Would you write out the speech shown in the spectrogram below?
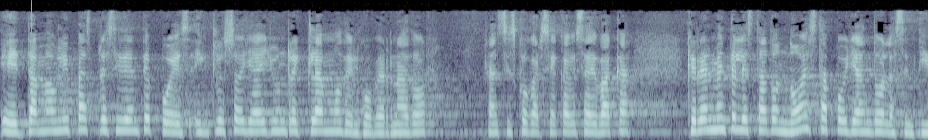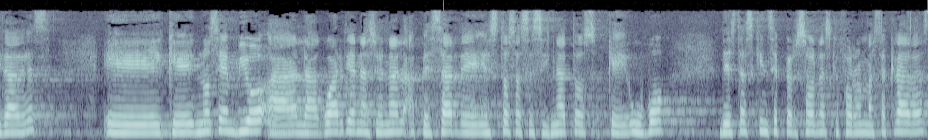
Eh, Tamaulipas, presidente, pues incluso ya hay un reclamo del gobernador Francisco García Cabeza de Vaca que realmente el Estado no está apoyando a las entidades eh, que no se envió a la Guardia Nacional a pesar de estos asesinatos que hubo, de estas 15 personas que fueron masacradas,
